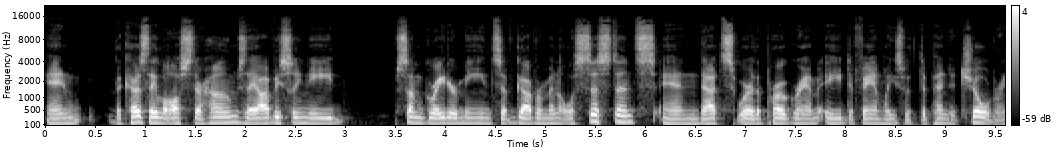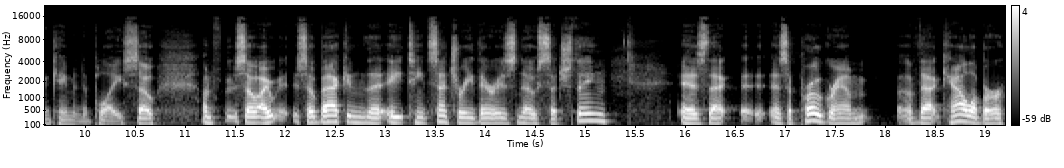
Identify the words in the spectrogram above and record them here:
And because they lost their homes, they obviously need some greater means of governmental assistance, and that's where the program Aid to Families with Dependent Children came into play. So, so I so back in the 18th century, there is no such thing as that as a program of that caliber,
